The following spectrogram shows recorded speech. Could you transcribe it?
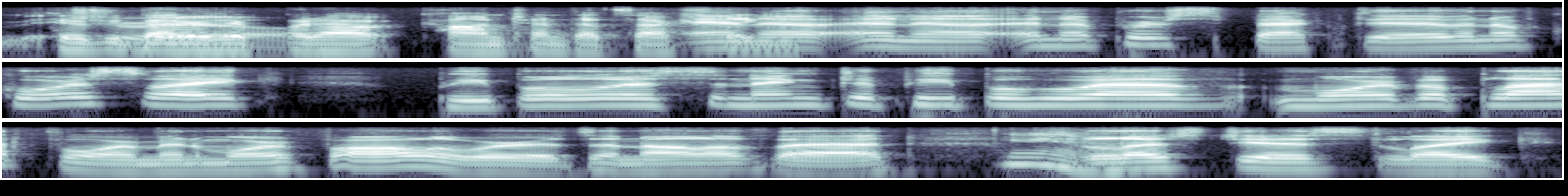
it would be better to put out content that's actually and a, and a and a perspective. And of course like people listening to people who have more of a platform and more followers and all of that. Yeah. so let's just like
